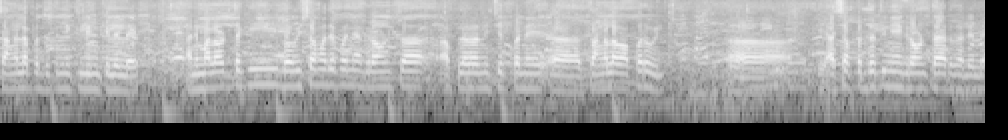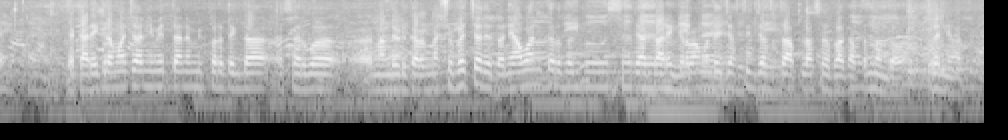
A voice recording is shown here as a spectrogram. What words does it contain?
चांगल्या पद्धतीने क्लीन केलेलं आहे. आणि मला वाटतं की भविष्यामध्ये पण या ग्राउंडचा आपल्याला निश्चितपणे चांगला वापर होईल. अशा पद्धतीने हे ग्राउंड तयार झालेलं आहे. या कार्यक्रमाच्या निमित्तानं मी परत एकदा सर्व नांदेडकरांना शुभेच्छा देतो आणि आवाहन करतो या कार्यक्रमामध्ये जास्तीत जास्त आपला सहभाग आपण नोंदवावा. धन्यवाद.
